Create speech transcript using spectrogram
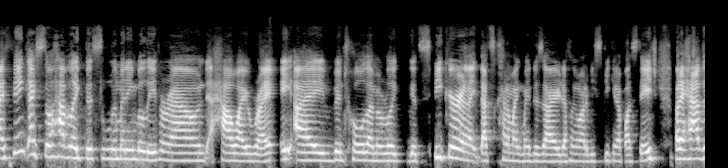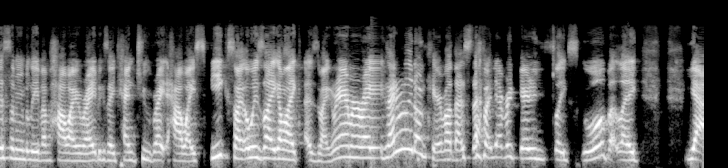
I think I still have like this limiting belief around how I write. I've been told I'm a really good speaker, and like that's kind of like my desire. I definitely want to be speaking up on stage, but I have this limiting belief of how I write because I tend to write how I speak. So I always like I'm like, is my grammar right? Because I really don't care about that stuff. I never cared in like school, but like, yeah,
